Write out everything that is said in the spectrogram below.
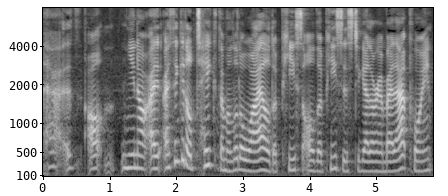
uh, all you know, I I think it'll take them a little while to piece all the pieces together and by that point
